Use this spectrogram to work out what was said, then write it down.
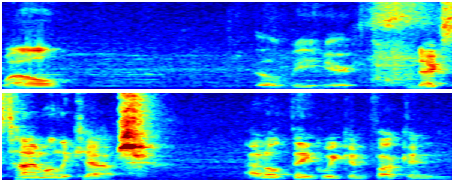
Well, It'll be here. next time on the couch. I don't think we can fucking.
